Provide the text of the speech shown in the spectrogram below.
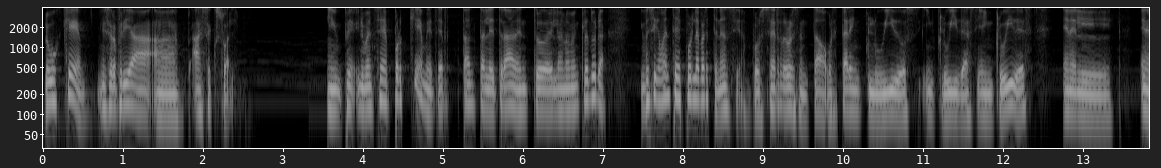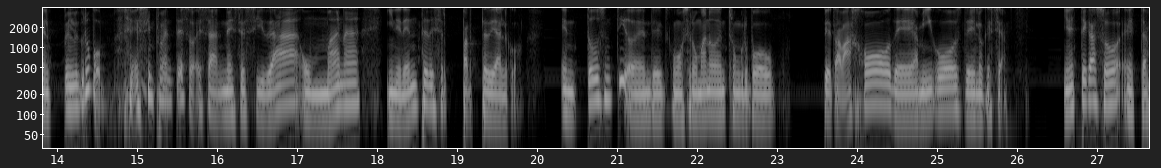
Lo busqué y se refería a, asexual. Y, y pensé, ¿por qué meter tanta letra dentro de la nomenclatura? Y básicamente es por la pertenencia, por ser representado, por estar incluidos, incluidas e incluides en el, en el, grupo. Es simplemente eso, esa necesidad humana inherente de ser parte de algo. En todo sentido, como ser humano dentro de un grupo de trabajo, de amigos, de lo que sea. Y en este caso, esta,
